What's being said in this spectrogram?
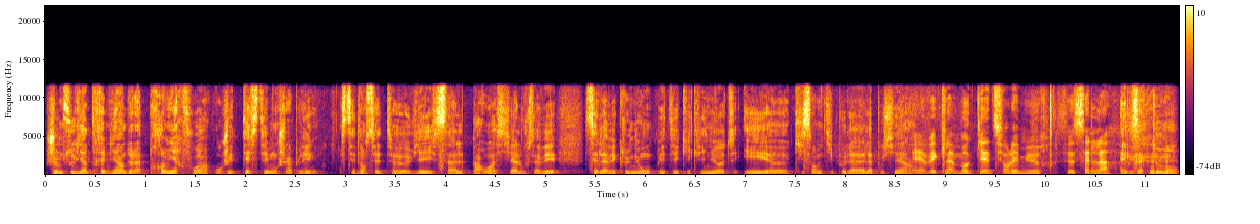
Je me souviens très bien de la première fois où j'ai testé mon chapelet. C'était dans cette euh, vieille salle paroissiale, vous savez, celle avec le néon pété qui clignote et euh, qui sent un petit peu la, poussière. Et avec la moquette sur les murs, c'est celle-là. Exactement.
